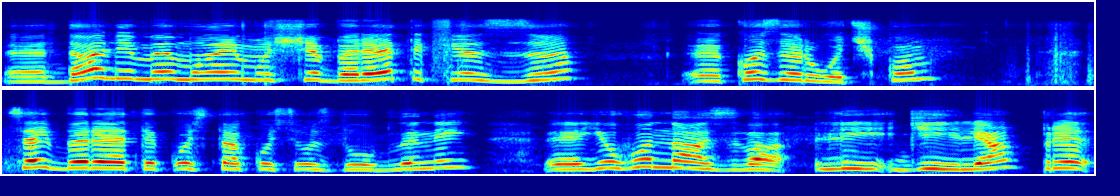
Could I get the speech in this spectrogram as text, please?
Е, далі ми маємо ще беретики з е, козирочком. Цей беретик ось так ось оздоблений. Е, Його назва діля. При е,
